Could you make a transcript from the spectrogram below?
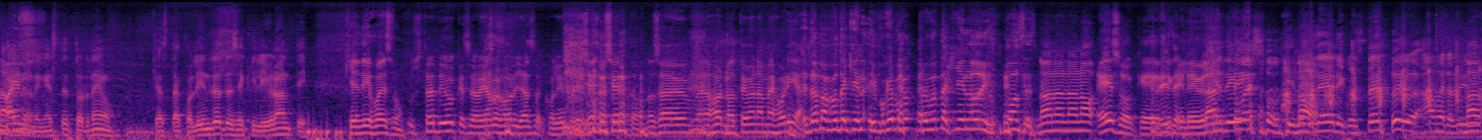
eh, en este torneo que hasta Colindres es desequilibrante. ¿Quién dijo eso? Usted dijo que se veía mejor ya Colindres. Sí, es cierto, no se ve mejor, no tiene una mejoría. Entonces pregunta quién, ¿y por qué pregunta quién lo dijo entonces? No, no, no, no, eso, que desequilibrante. ¿Quién dijo eso? No. Eric, usted dijo, ah, bueno, sí. No,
